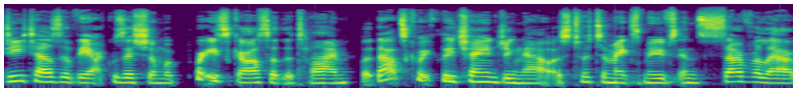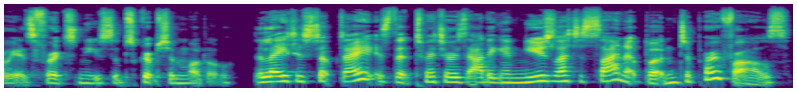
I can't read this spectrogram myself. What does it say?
Details of the acquisition were pretty scarce at the time, but that's quickly changing now as Twitter makes moves in several areas for its new subscription model. The latest update is that Twitter is adding a newsletter sign up button to profiles.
